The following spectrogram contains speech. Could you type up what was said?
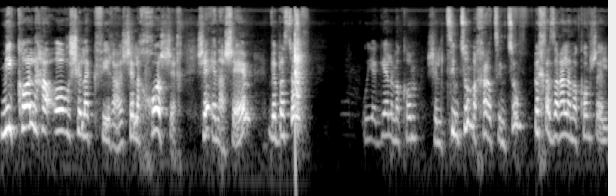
מכל האור של הכפירה, של החושך שאין השם, ובסוף הוא יגיע למקום של צמצום אחר צמצום, בחזרה למקום של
